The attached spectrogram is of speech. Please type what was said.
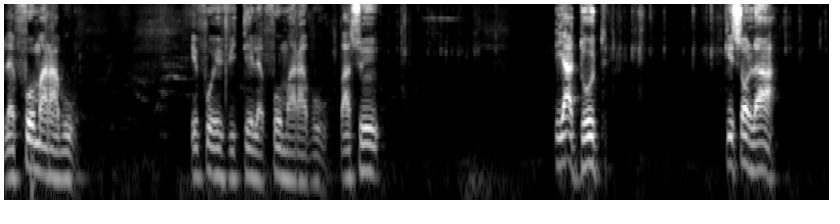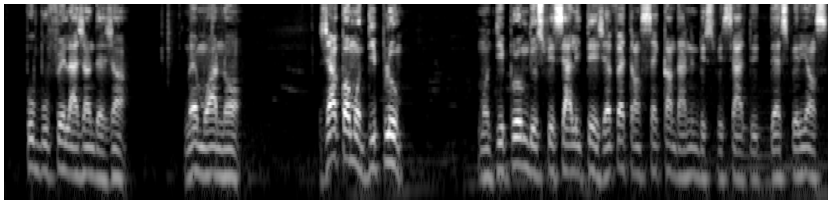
les faux marabouts. Il faut éviter les faux marabouts. Parce que il y a d'autres qui sont là pour bouffer l'argent des gens. Mais moi, non. J'ai encore mon diplôme mon diplôme de spécialité. J'ai fait 35 ans d'années de d'expérience.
